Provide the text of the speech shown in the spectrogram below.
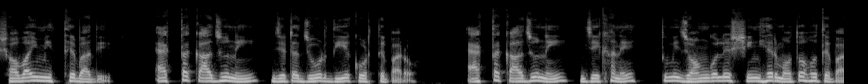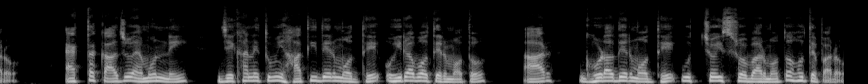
সবাই মিথ্যেবাদী। একটা কাজও নেই যেটা জোর দিয়ে করতে পারো। একটা কাজও নেই যেখানে তুমি জঙ্গলের সিংহের মতো হতে পারো। একটা কাজও এমন নেই যেখানে তুমি হাতিদের মধ্যে ঐরাবতের মতো আর ঘোড়াদের মধ্যে উচ্চৈশ্রবার মতো হতে পারো।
